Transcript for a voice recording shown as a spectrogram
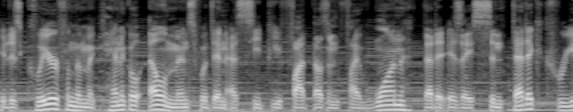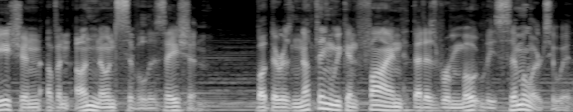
It is clear from the mechanical elements within SCP-5005-1 that it is a synthetic creation of an unknown civilization, but there is nothing we can find that is remotely similar to it.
